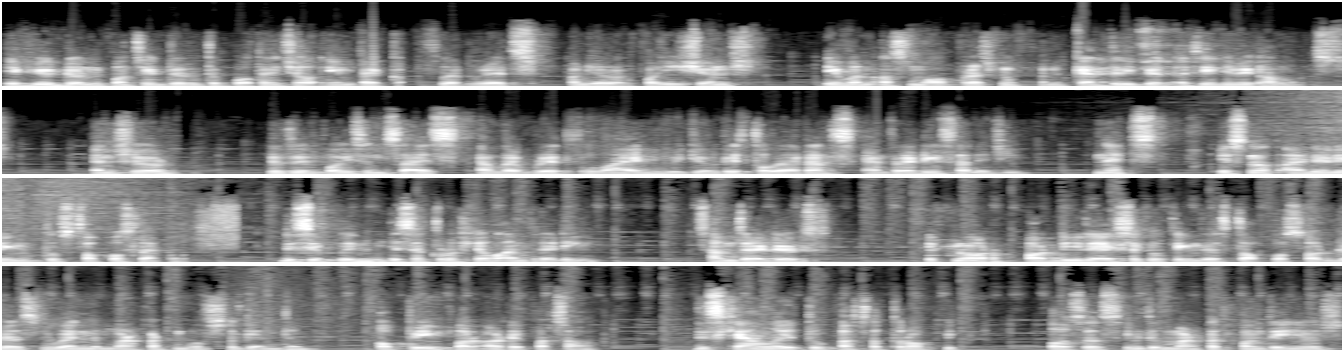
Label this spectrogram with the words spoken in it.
If you don't consider the potential impact of leverage on your positions, even a small price movement can trigger a significant loss. Ensure your position size and leverage align with your risk tolerance and trading strategy. Next is not adhering to stop loss levels. Discipline is a crucial in trading. Some traders Ignore or delay executing the stop loss orders when the market moves against them, hoping for a reversal. This can lead to catastrophic losses if the market continues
